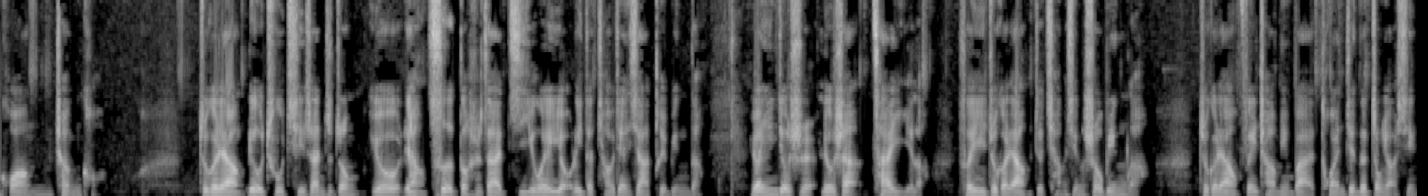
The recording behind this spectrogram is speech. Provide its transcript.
惶诚恐。诸葛亮六出祁山之中，有两次都是在极为有利的条件下退兵的，原因就是刘禅猜疑了，所以诸葛亮就强行收兵了。诸葛亮非常明白团结的重要性，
